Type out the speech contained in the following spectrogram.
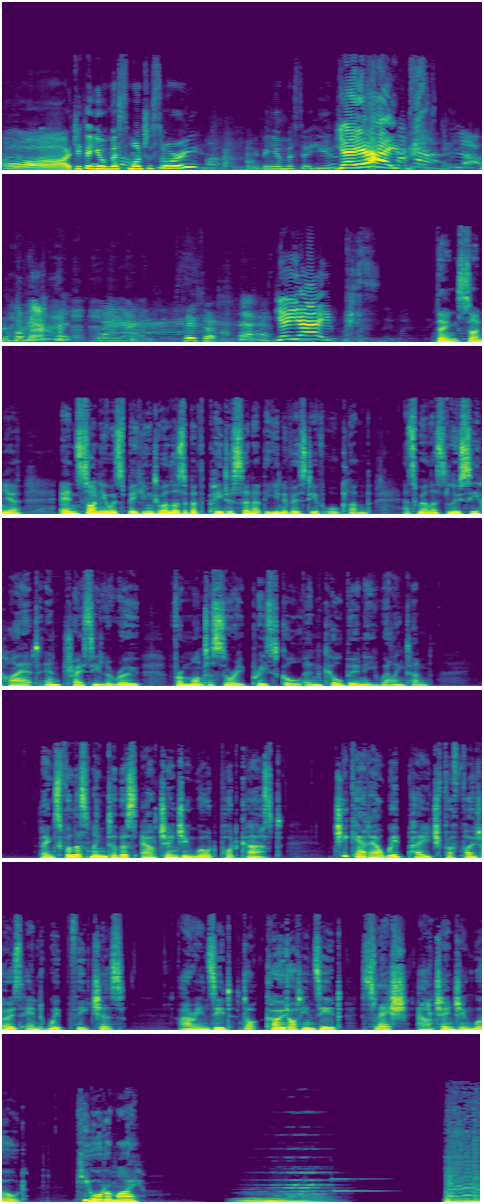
Oh, do you think you'll miss Montessori? Do you think you'll miss it here? Yeah, yeah. No. yeah, yeah. Thanks, Sonia. And Sonia was speaking to Elizabeth Peterson at the University of Auckland, as well as Lucy Hyatt and Tracy LaRue from Montessori Preschool in Kilbirnie, Wellington. Thanks for listening to this Our Changing World podcast. Check out our webpage for photos and web features rnz.co.nz slash Our Changing World. Kia ora mai.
